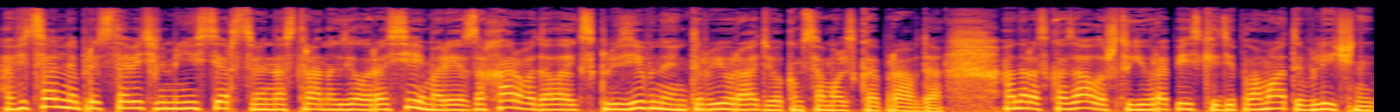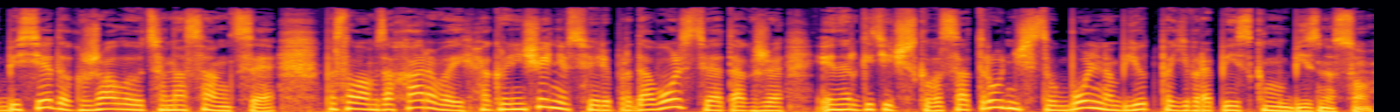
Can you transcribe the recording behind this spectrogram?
Официальный представитель Министерства иностранных дел России Мария Захарова дала эксклюзивное интервью радио «Комсомольская правда». Она рассказала, что европейские дипломаты в личных беседах жалуются на санкции. По словам Захаровой, ограничения в сфере продовольствия, а также энергетического сотрудничества больно бьют по европейскому бизнесу.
